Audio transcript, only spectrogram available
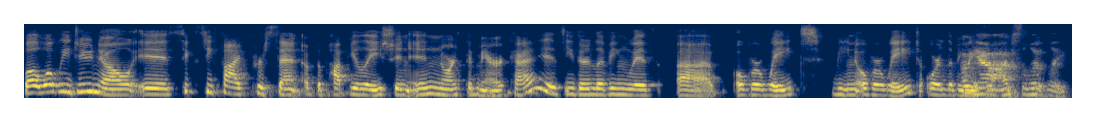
Well, what we do know is 65% of the population in North America is either living with uh, overweight, being overweight, or living. Oh, yeah, absolutely.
